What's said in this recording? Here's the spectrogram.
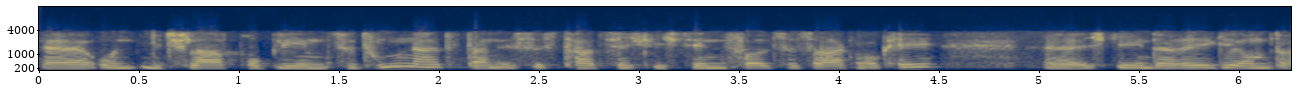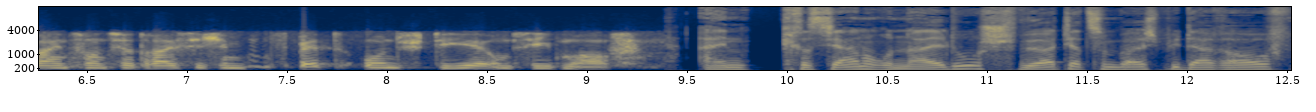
äh, und mit Schlafproblemen zu tun hat, dann ist es tatsächlich sinnvoll zu sagen, okay, äh, ich gehe in der Regel um 23.30 Uhr ins Bett und stehe um 7 Uhr auf. Ein Cristiano Ronaldo schwört ja zum Beispiel darauf,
